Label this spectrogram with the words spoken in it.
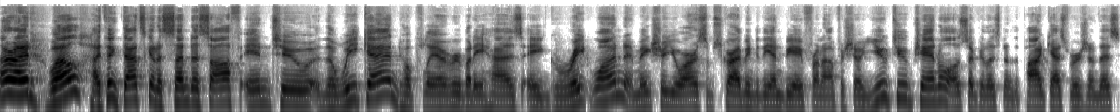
All right. Well, I think that's going to send us off into the weekend. Hopefully, everybody has a great one. And make sure you are subscribing to the NBA Front Office Show YouTube channel. Also, if you're listening to the podcast version of this,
